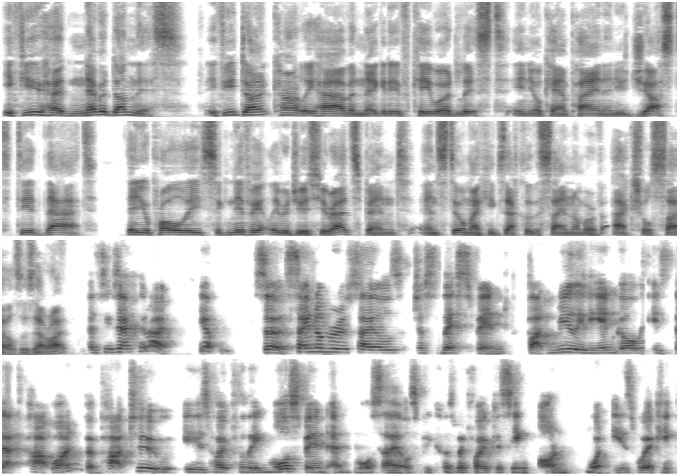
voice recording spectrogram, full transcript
if you had never done this, if you don't currently have a negative keyword list in your campaign and you just did that, then you'll probably significantly reduce your ad spend and still make exactly the same number of actual sales. Is that right? That's exactly right. Yep. So same number of sales, just less spend. But really, the end goal is that's part one. But part two is hopefully more spend and more sales because we're focusing on what is working.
